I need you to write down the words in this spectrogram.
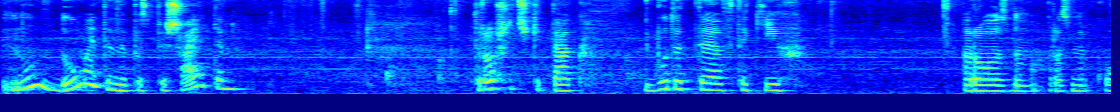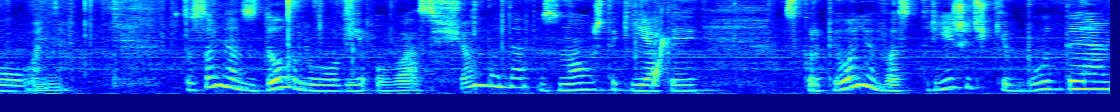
Ну, думайте, не поспішайте. Трошечки так. Будете в таких роздумах, розмірковуваннях. Стосовно здоров'я у вас що буде? Знову ж таки, як і скорпіонів, вас трішечки буде е,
